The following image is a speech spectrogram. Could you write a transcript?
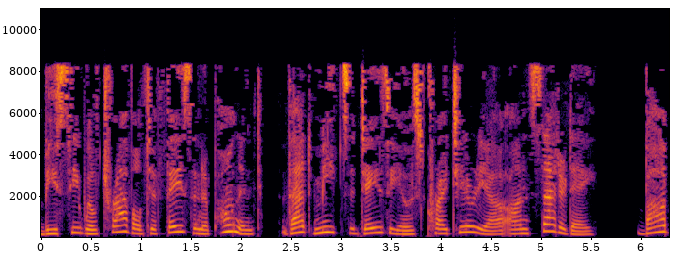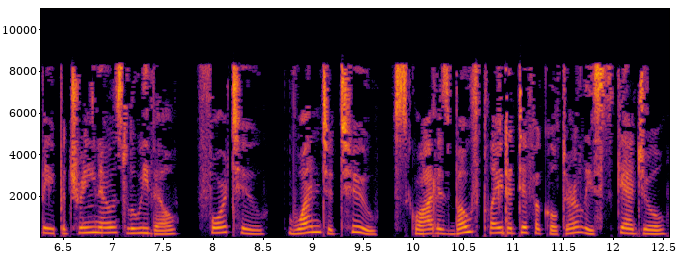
BC will travel to face an opponent that meets Addazio's criteria on Saturday. Bobby Petrino's Louisville 4-2, 1-2 squad has both played a difficult early schedule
